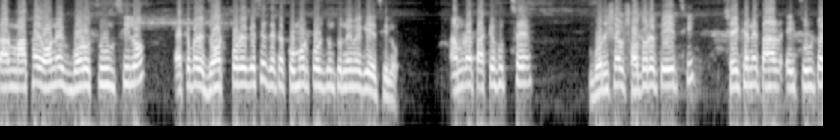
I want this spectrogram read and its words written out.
তার মাথায় অনেক বড় চুল ছিল, একেবারে জট পড়ে গেছে, যেটা কোমর পর্যন্ত নেমে গিয়েছিল। আমরা তাকে হচ্ছে বরিশাল সদরে পেয়েছি, সেইখানে তার এই চুলটা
